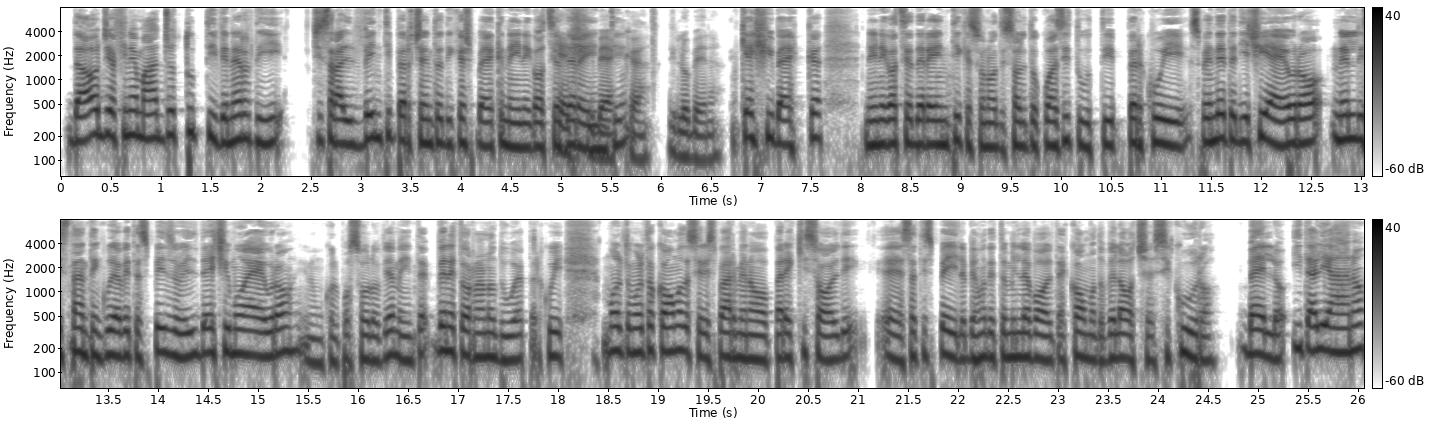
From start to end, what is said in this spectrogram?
Da oggi a fine maggio, tutti i venerdì ci sarà il 20% di cashback nei negozi cashback, aderenti. Dillo bene. Cashback nei negozi aderenti, che sono di solito quasi tutti, per cui spendete 10 euro, nell'istante in cui avete speso il decimo euro, in un colpo solo ovviamente, ve ne tornano due, per cui molto molto comodo, si risparmiano parecchi soldi. Eh, Satispay, l'abbiamo detto mille volte, è comodo, veloce, sicuro, bello, italiano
